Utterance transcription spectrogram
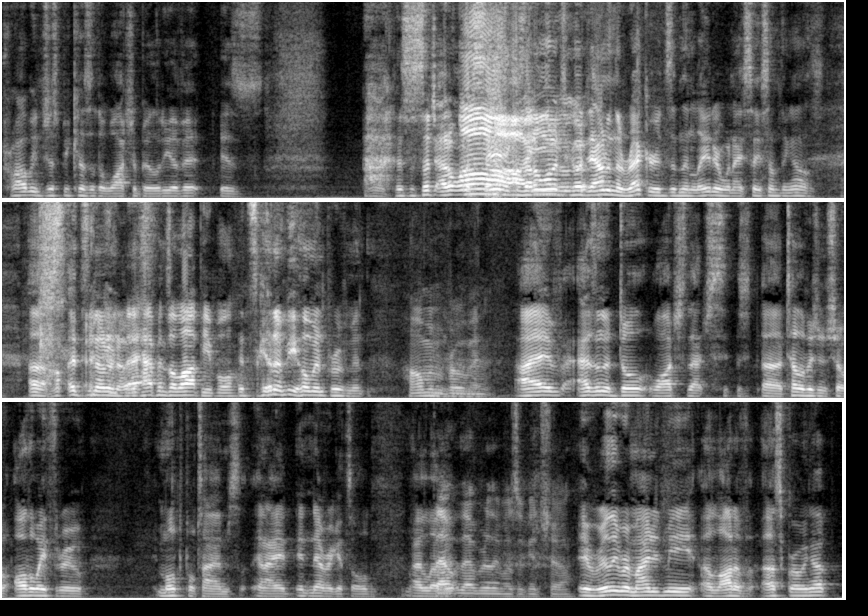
probably just because of the watchability of it, is. Ah, this is such. I don't want to say it because I don't want it to go down in the records, and then later when I say something else, uh, it's no, no, no. that happens a lot, people. It's gonna be Home Improvement. Home Improvement. I've, as an adult, watched that uh, television show all the way through, multiple times, and I it never gets old. I love That it. that really was a good show. It really reminded me a lot of us growing up,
